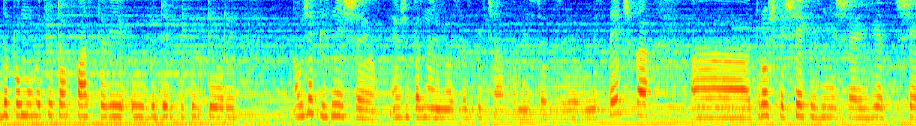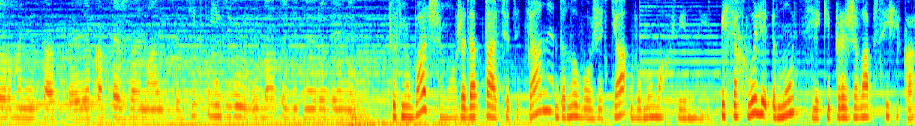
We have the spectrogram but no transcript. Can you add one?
допомогу тут у Фастові у будинку культури. А вже пізніше я вже познайомилася з дівчатами з містечка. Трошки ще пізніше є ще організація, яка теж займається дітками з багатодітної родини. Тут ми бачимо вже адаптацію Тетяни до нового життя в умовах війни. Після хвилі емоцій, які пережила психіка,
